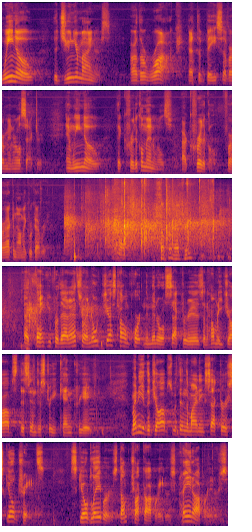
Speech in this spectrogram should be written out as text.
We know the junior miners are the rock at the base of our mineral sector, and we know that critical minerals are critical for our economic recovery. Supplementary. Uh, thank you for that answer. I know just how important the mineral sector is and how many jobs this industry can create. Many of the jobs within the mining sector are skilled trades. Skilled labourers, dump truck operators, crane operators,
